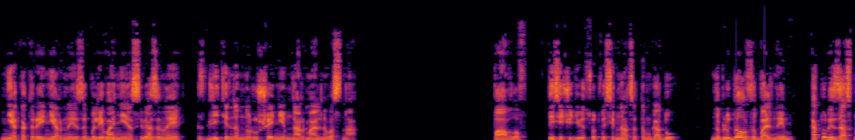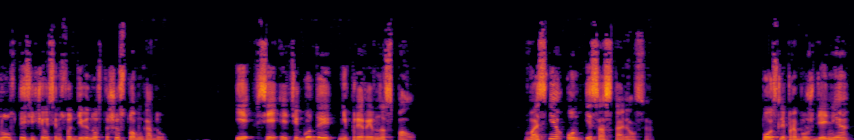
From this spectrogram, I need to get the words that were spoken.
Некоторые нервные заболевания связаны с длительным нарушением нормального сна. Павлов в 1918 году наблюдал за больным, который заснул в 1896 году и все эти годы непрерывно спал. Во сне он и состарился. После пробуждения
